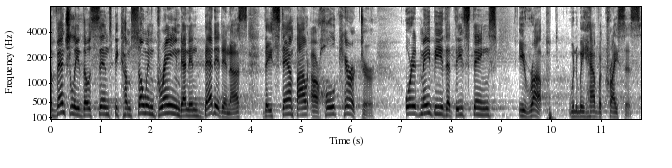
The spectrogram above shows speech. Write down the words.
Eventually, those sins become so ingrained and embedded in us, they stamp out our whole character or it may be that these things erupt when we have a crisis.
